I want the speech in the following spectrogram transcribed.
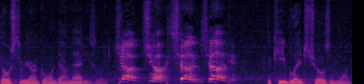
Those three aren't going down that easily. Chug, chug, chug, chug. The Keyblade's chosen one.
